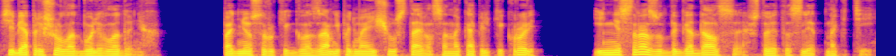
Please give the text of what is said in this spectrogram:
В себя пришел от боли в ладонях поднес руки к глазам, непонимающе уставился на капельки крови и не сразу догадался, что это след ногтей.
